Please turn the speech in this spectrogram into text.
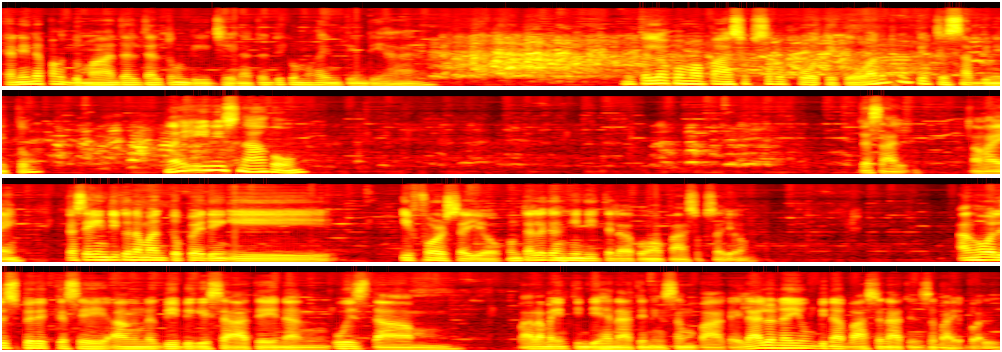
kanina pang dumadaldal tong DJ na to, hindi ko makaintindihan. May talo pumapasok sa kukote ko. Ano bang pinagsasabi nito? Naiinis na ako. Dasal. Okay? Kasi hindi ko naman to pwedeng i- i-force sa'yo kung talagang hindi talaga pumapasok sa'yo ang Holy Spirit kasi ang nagbibigay sa atin ng wisdom para maintindihan natin ang isang bagay. Lalo na yung binabasa natin sa Bible.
